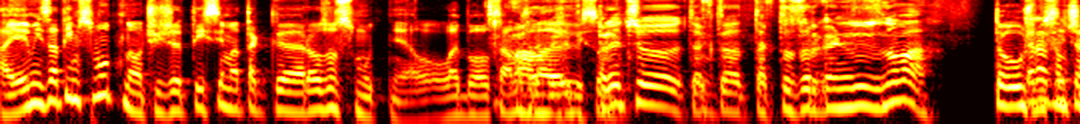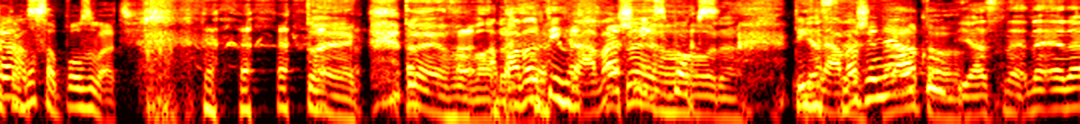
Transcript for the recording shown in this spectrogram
a je mi za tým smutno, čiže ty si ma tak rozosmutnil, lebo samozrejme, Ale že by som... prečo? Tak to, tak to zorganizuj znova. To už Teraz by som ťa tam musel pozvať. To je, to je hovado. Pavel, ty hrávaš To Xbox? Ty Jasné, hrávaš to. Jasné, ne, ne,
